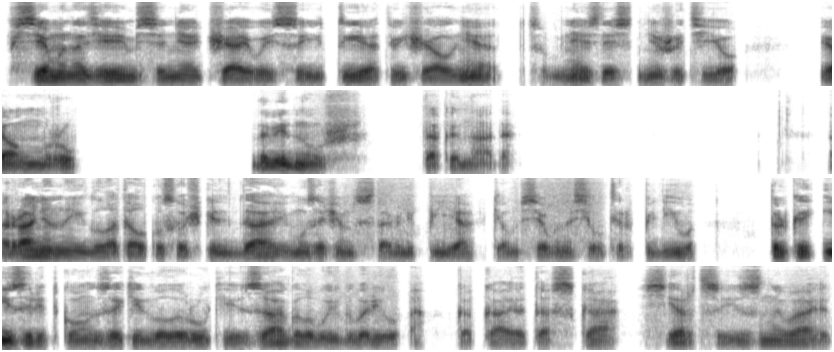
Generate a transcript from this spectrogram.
все мы надеемся, не отчаивайся, и ты отвечал, нет, мне здесь не житье, я умру. Да видно уж, так и надо. Раненый глотал кусочки льда, ему зачем-то ставили пиявки, он все выносил терпеливо. Только изредка он закидывал руки за голову и говорил, ах, какая тоска, сердце изнывает.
